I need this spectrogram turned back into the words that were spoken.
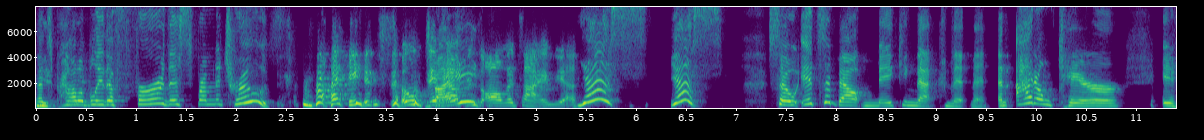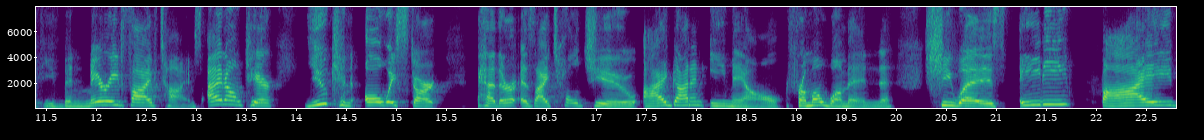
that's probably the furthest from the truth. Right so it right? happens all the time yes yes yes. So it's about making that commitment. And i don't care if you've been married five times. I don't care. You can always start Heather, as I told you, I got an email from a woman. She was 85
